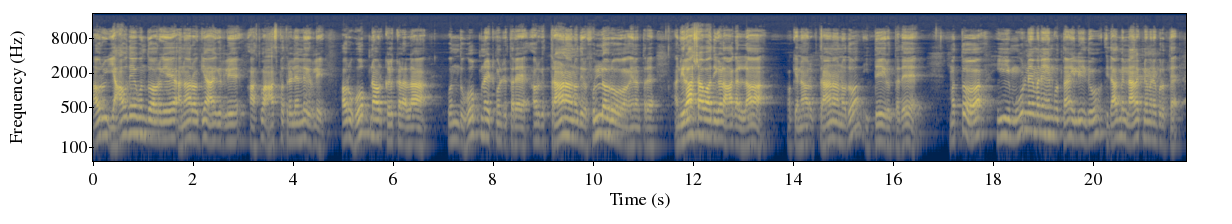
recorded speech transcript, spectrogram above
ಅವರು ಯಾವುದೇ ಒಂದು ಅವ್ರಿಗೆ ಅನಾರೋಗ್ಯ ಆಗಿರಲಿ ಅಥವಾ ಆಸ್ಪತ್ರೆಯಲ್ಲೇ ಇರಲಿ, ಅವರು ಹೋಪ್ನ ಅವ್ರು ಕಳ್ಕೊಳ್ಳಲ್ಲ. ಒಂದು ಹೋಪ್ನ ಇಟ್ಕೊಂಡಿರ್ತಾರೆ. ಅವ್ರಿಗೆ ತ್ರಾಣ ಅನ್ನೋದಿರೋ ಫುಲ್ ಅವರು ಏನಂತಾರೆ ನಿರಾಶಾವಾದಿಗಳಾಗಲ್ಲ ಓಕೆನಾ? ಅವ್ರಿಗೆ ತ್ರಾಣ ಅನ್ನೋದು ಇದ್ದೇ ಇರುತ್ತದೆ. ಮತ್ತು ಈ ಮೂರನೇ ಮನೆ ಏನು ಗೊತ್ತಾ? ಇಲ್ಲಿ ಇದು ಇದಾದಮೇಲೆ ನಾಲ್ಕನೇ ಮನೆ ಬರುತ್ತೆ.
